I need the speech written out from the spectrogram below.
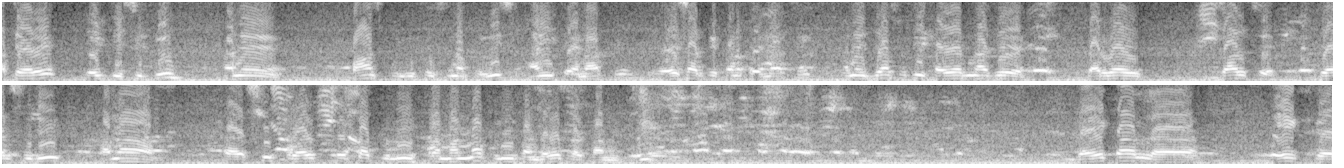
અત્યારે એક ડીસીપી અને પાંચ પોલીસ સ્ટેશનના પોલીસ અહીં તૈનાત છે, એસઆરપી પણ તૈનાત છે. અને જ્યાં સુધી ફાયરના જે કાર્યવાહી ચાલશે ત્યાર સુધી આમાં શિફ્ટ વાઇઝ કરતા પોલીસ પ્રમાણમાં પોલીસ બંદોબસ્ત રાખવાનું છે. ગઈકાલ એક અ,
